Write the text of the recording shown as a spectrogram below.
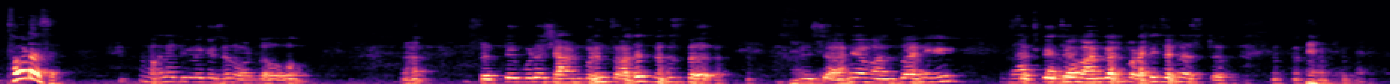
थोडस. मला तिकडे कशाला वाटतं हो? सत्य पुढे शहाणपण चालत नसतं. शहाण्या माणसाने सत्याच्या भानगड पडायचं नसतं.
